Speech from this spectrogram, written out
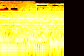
Música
